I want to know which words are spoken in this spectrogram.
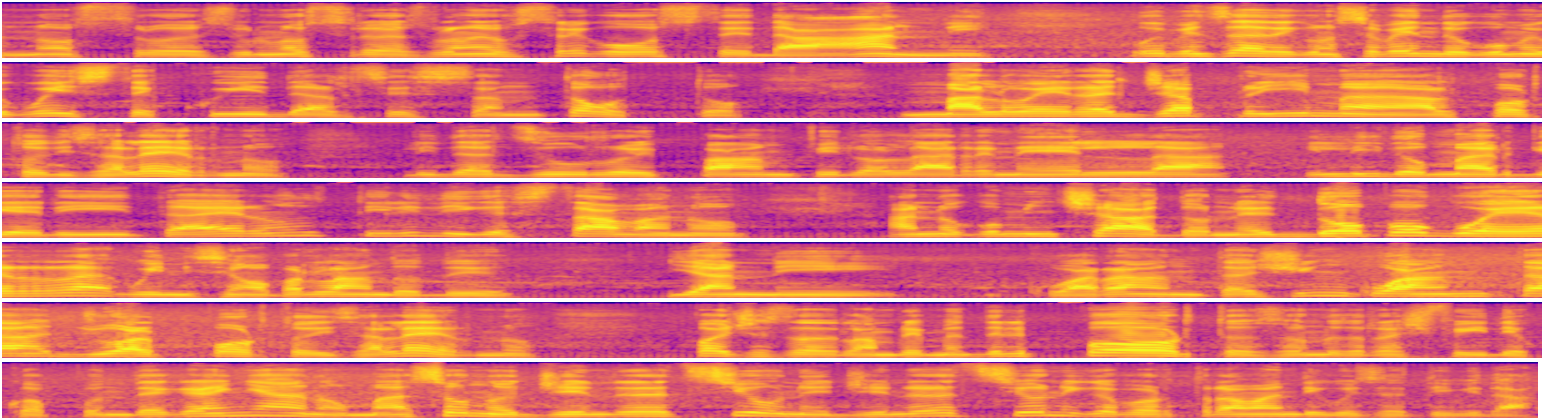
nostro, sul nostro, sulle nostre coste da anni. Voi pensate che non sapendo come questo è qui dal 68, ma lo era già prima al porto di Salerno, Lido Azzurro, il Pampilo, l'Arenella, il Lido Margherita, erano tutti lidi che stavano, hanno cominciato nel dopoguerra, quindi stiamo parlando degli anni 40-50, giù al porto di Salerno poi c'è stato l'ampliamento del porto, sono trasferiti qua a Ponte Cagnano, ma sono generazioni e generazioni che portano avanti queste attività.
